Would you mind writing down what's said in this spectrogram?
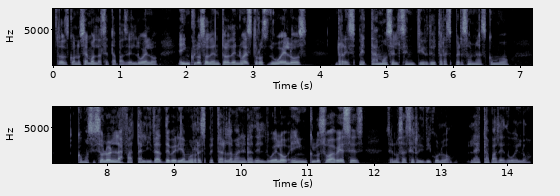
Todos conocemos las etapas del duelo, e incluso dentro de nuestros duelos respetamos el sentir de otras personas como como si solo en la fatalidad deberíamos respetar la manera del duelo e incluso a veces se nos hace ridículo la etapa de duelo.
